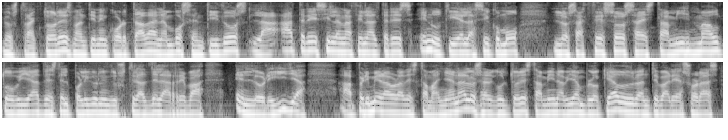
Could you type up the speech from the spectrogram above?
los tractores mantienen cortada en ambos sentidos la A3 y la Nacional 3 en Utiel, así como los accesos a esta misma autovía desde el polígono industrial de la Reba en Loriguilla. A primera hora de esta mañana, los agricultores también habían bloqueado durante varias horas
